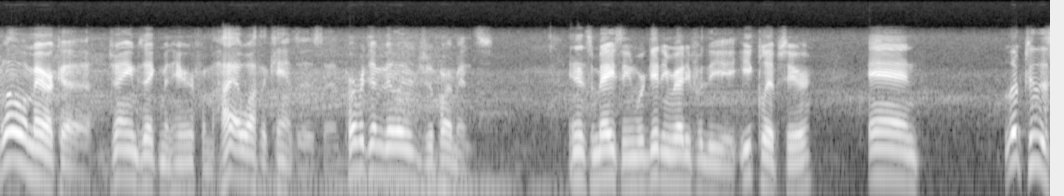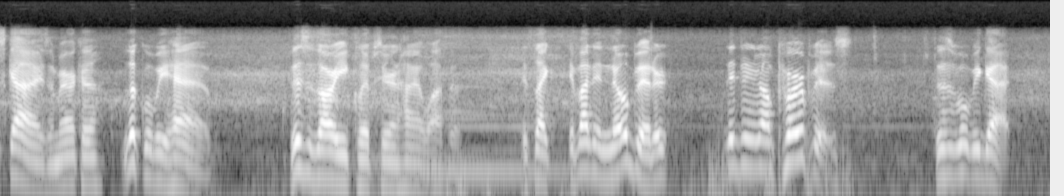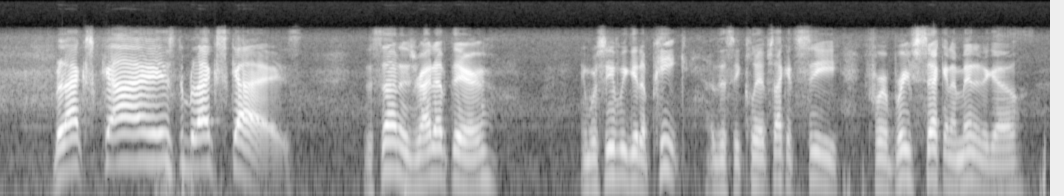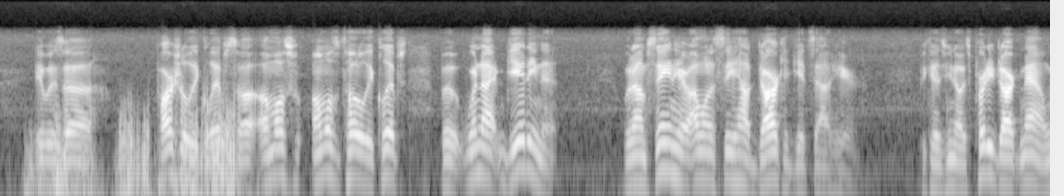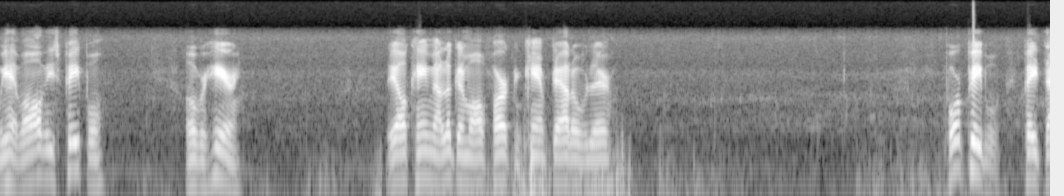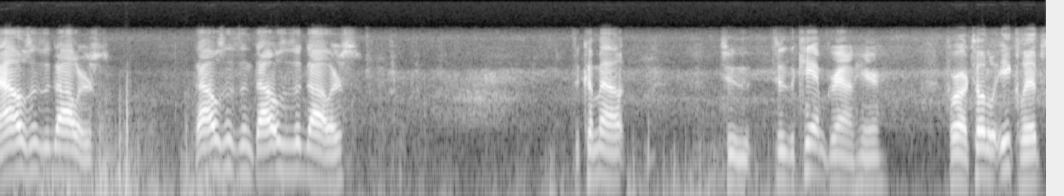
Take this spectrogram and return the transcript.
Hello America, James Aikman here from Hiawatha, Kansas and Pemberton Village Apartments. And it's amazing, we're getting ready for the eclipse here. And look to the skies, America. Look what we have. This is our eclipse here in Hiawatha. It's like, if I didn't know better, they did it on purpose. This is what we got. Black skies to black skies. The sun is right up there. And we'll see if we get a peek of this eclipse. I could see for a brief second a minute ago. It was a partial eclipse, almost almost a total eclipse, but we're not getting it. What I'm seeing here, I want to see how dark it gets out here. Because, you know, it's pretty dark now. We have all these people over here they all came out, look at them all parked and camped out over there. Poor people paid thousands of dollars, thousands and thousands of dollars to come out to to the campground here for our total eclipse.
